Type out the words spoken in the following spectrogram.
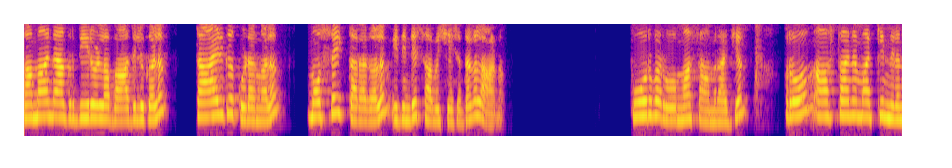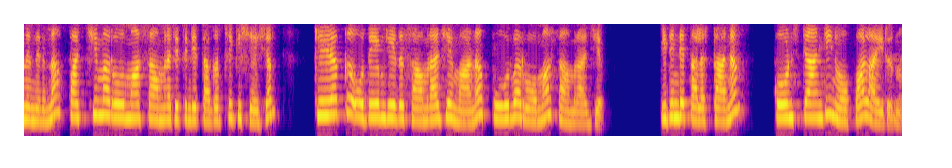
കമാനാകൃതിയിലുള്ള വാതിലുകളും താഴികക്കുടങ്ങളും മൊസൈക് തറകളും ഇതിന്റെ സവിശേഷതകളാണ്. പൂർവ റോമ സാമ്രാജ്യം റോം ആസ്ഥാനമാക്കി നിലനിന്നിരുന്ന പശ്ചിമ റോമ സാമ്രാജ്യത്തിന്റെ തകർച്ചയ്ക്ക് ശേഷം കിഴക്ക് ഉദയം ചെയ്ത സാമ്രാജ്യമാണ് പൂർവ റോമ സാമ്രാജ്യം. ഇതിന്റെ തലസ്ഥാനം കോൺസ്റ്റാന്റിനോപ്പാൾ ആയിരുന്നു.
